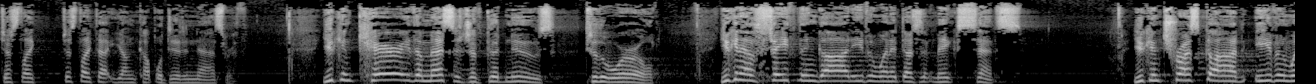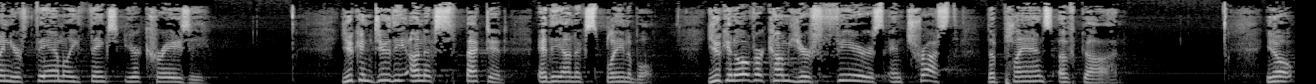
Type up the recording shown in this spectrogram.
just like, just like that young couple did in Nazareth. You can carry the message of good news to the world. You can have faith in God even when it doesn't make sense. You can trust God even when your family thinks you're crazy. You can do the unexpected and the unexplainable. You can overcome your fears and trust the plans of God. You know,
